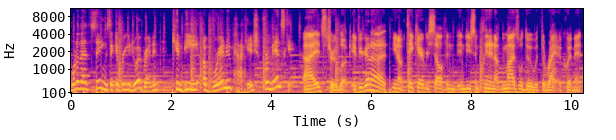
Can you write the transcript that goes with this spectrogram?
one of the things that can bring you joy, Brandon, can be a brand new package from Manscaped. Uh, it's true. Look, if you're gonna, you know, take care of yourself and, and do some cleaning up, you might as well do it with the right equipment.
